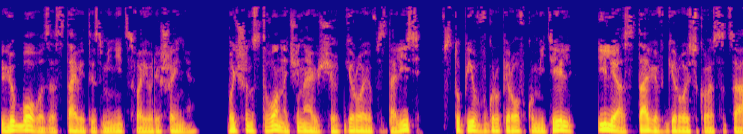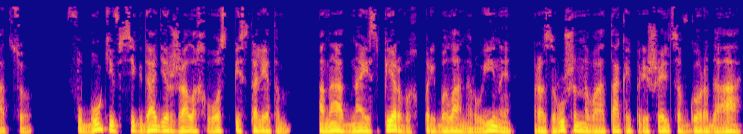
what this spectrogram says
любого заставит изменить свое решение. Большинство начинающих героев сдались, вступив в группировку «Метель» или оставив геройскую ассоциацию. Фубуки всегда держала хвост пистолетом. Она одна из первых прибыла на руины, разрушенного атакой пришельцев города А.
